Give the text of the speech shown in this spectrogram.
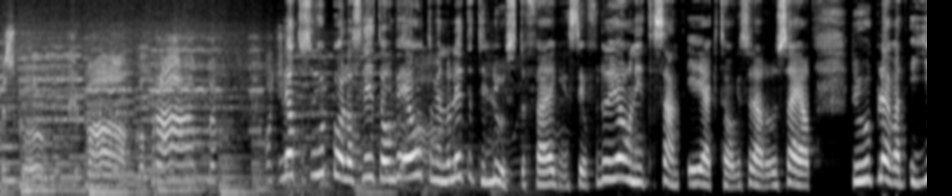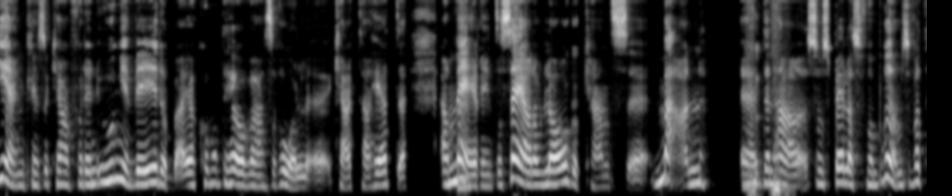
med skunk bak och fram Låt oss uppehålla oss lite, om vi återvänder lite till lust och fägringsstol. För du gör en intressant iakttagelse där, där du säger att du upplever att egentligen så kanske den unge Widerberg, jag kommer inte ihåg vad hans rollkaraktär hette, är mer intresserad av Lagerkrans eh, man. eh, Den här som spelas från Bröms. För att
